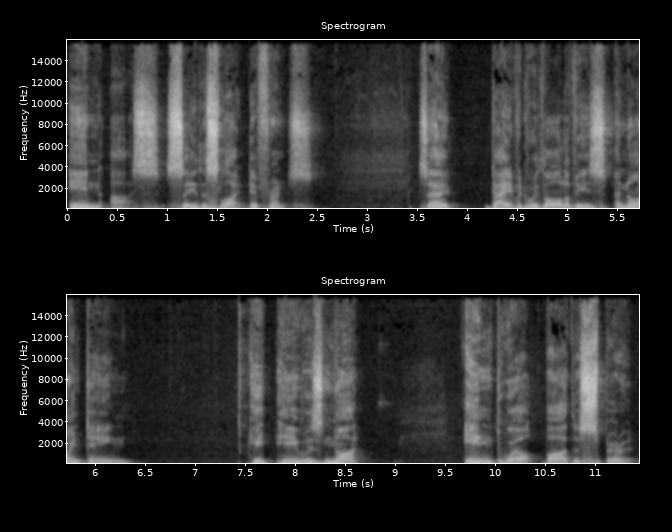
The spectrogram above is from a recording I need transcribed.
in us. See the slight difference? So, David, with all of his anointing, he, he was not indwelt by the Spirit.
